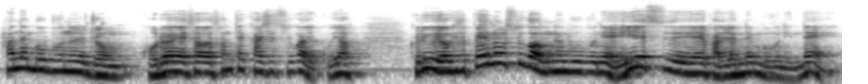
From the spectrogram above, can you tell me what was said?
하는 부분을 좀 고려해서 선택하실 수가 있고요. 그리고 여기서 빼놓을 수가 없는 부분이 AS에 관련된 부분인데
